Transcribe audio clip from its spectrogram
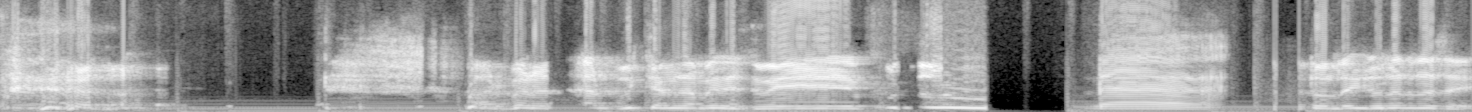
Barbar kan bujang sampai duwe foto Nah, betul lagi ngono terus ya.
